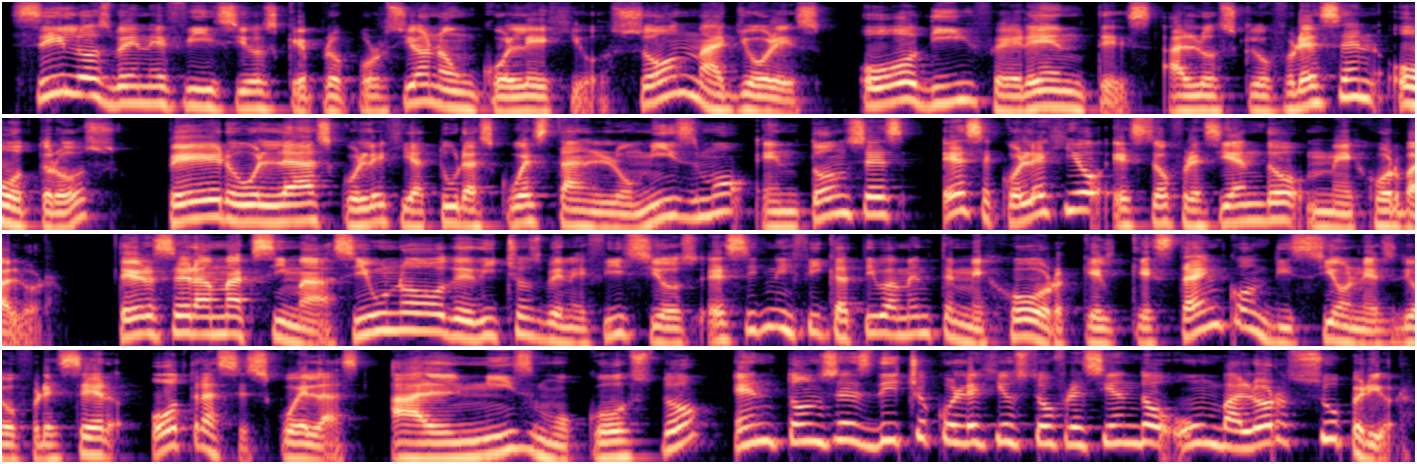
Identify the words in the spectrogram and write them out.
si los beneficios que proporciona un colegio son mayores o diferentes a los que ofrecen otros, pero las colegiaturas cuestan lo mismo, entonces ese colegio está ofreciendo mejor valor. Tercera máxima, si uno de dichos beneficios es significativamente mejor que el que está en condiciones de ofrecer otras escuelas al mismo costo, entonces dicho colegio está ofreciendo un valor superior.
